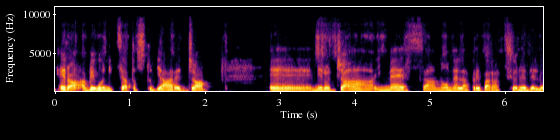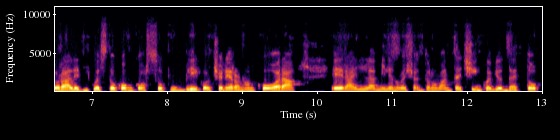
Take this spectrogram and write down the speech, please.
ero, avevo iniziato a studiare già eh, mi ero già immersa no, nella preparazione dell'orale di questo concorso pubblico, ce n'erano ancora, era il 1995, vi ho detto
